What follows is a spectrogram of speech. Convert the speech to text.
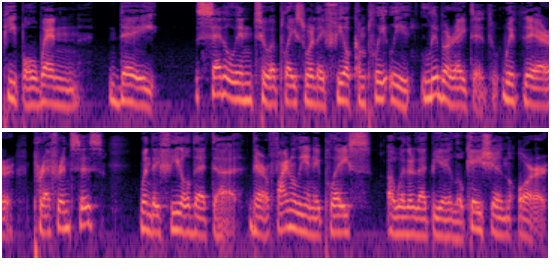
people when they settle into a place where they feel completely liberated with their preferences when they feel that uh, they're finally in a place, uh, whether that be a location or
